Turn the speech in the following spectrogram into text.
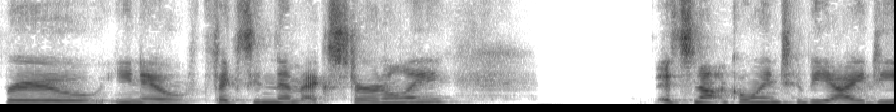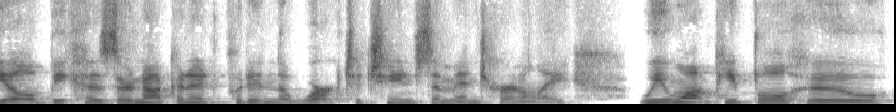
through, you know, fixing them externally, it's not going to be ideal because they're not going to put in the work to change them internally. We want people who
